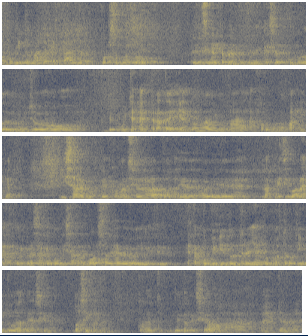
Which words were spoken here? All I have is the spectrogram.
un poquito más de respaldo. Por supuesto, Evidentemente tiene que ser cúmulo de, mucho, de muchas estrategias, no hay una fórmula mágica y sabemos que el comercio de datos a día de hoy, eh, las principales empresas que cotizan en bolsa a día de hoy eh, están compitiendo entre ellas por nuestro tiempo de atención, básicamente, de conexión a, Internet.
